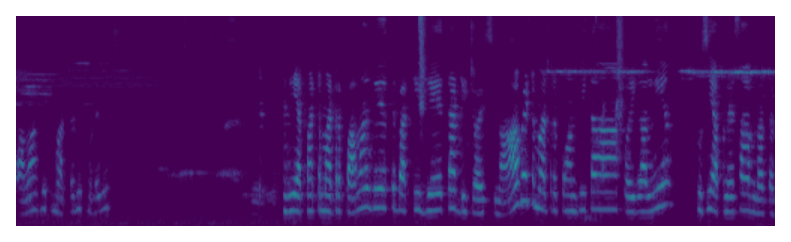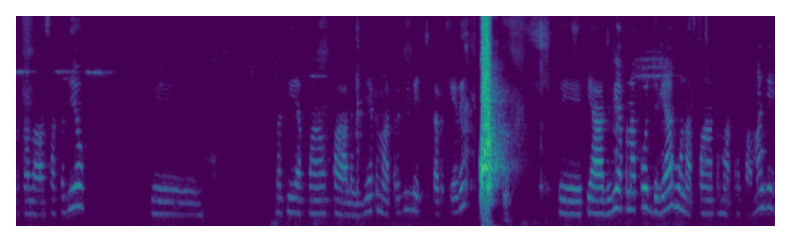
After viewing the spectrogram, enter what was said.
ਪਾਵਾਂਗੇ ਟਮਾਟਰ ਵੀ ਥੋੜੇ ਜਿਹੇ। ਜੀ ਆਪਾਂ ਟਮਾਟਰ ਪਾਵਾਂਗੇ ਤੇ ਬਾਕੀ ਜੇ ਤੁਹਾਡੀ ਚੋਇਸ ਨਾ ਹੋਵੇ ਟਮਾਟਰ ਪਾਉਣ ਦੀ ਤਾਂ ਕੋਈ ਗੱਲ ਨਹੀਂ ਆ। ਤੁਸੀਂ ਆਪਣੇ ਹਿਸਾਬ ਨਾਲ ਤੜਕਾ ਲਾ ਸਕਦੇ ਹੋ। ਤੇ ਬਾਕੀ ਆਪਾਂ ਪਾ ਲਈਦੇ ਆ ਟਮਾਟਰ ਵੀ ਵਿੱਚ ਤੜਕੇ ਦੇ। ਤੇ ਪਿਆਜ਼ ਵੀ ਆਪਣਾ ਭੁੱਜ ਗਿਆ, ਹੁਣ ਆਪਾਂ ਟਮਾਟਰ ਪਾਵਾਂਗੇ।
